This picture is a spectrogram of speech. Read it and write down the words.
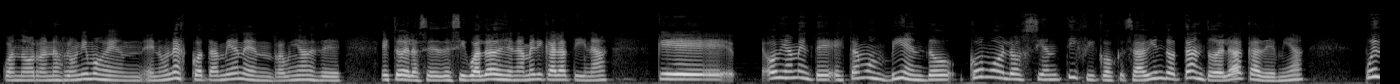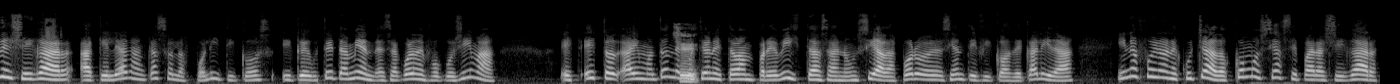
cuando nos reunimos en, en UNESCO también, en reuniones de esto de las desigualdades en América Latina, que obviamente estamos viendo cómo los científicos, sabiendo tanto de la academia, pueden llegar a que le hagan caso a los políticos y que usted también, ¿se acuerda de Fukushima? Esto, hay un montón de cuestiones que estaban previstas, anunciadas por eh, científicos de calidad y no fueron escuchados. ¿Cómo se hace para llegar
